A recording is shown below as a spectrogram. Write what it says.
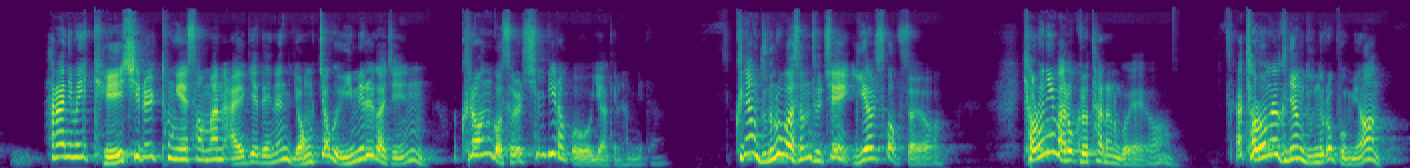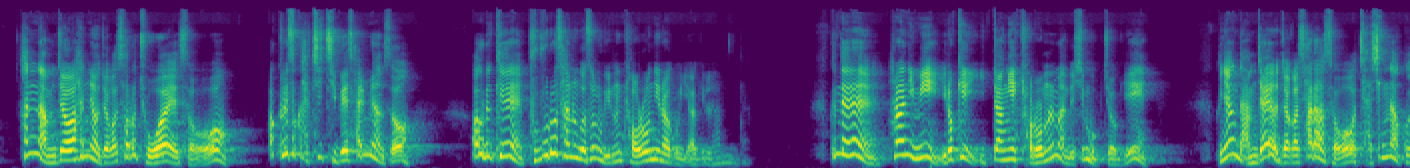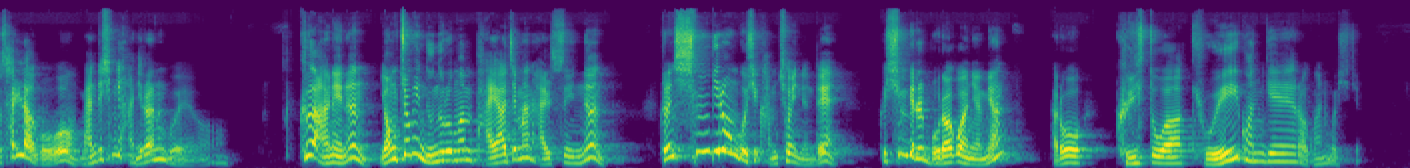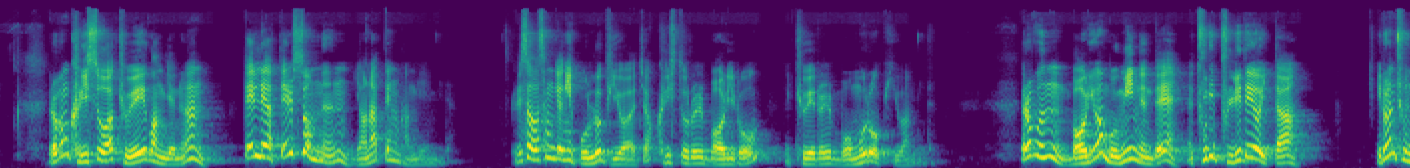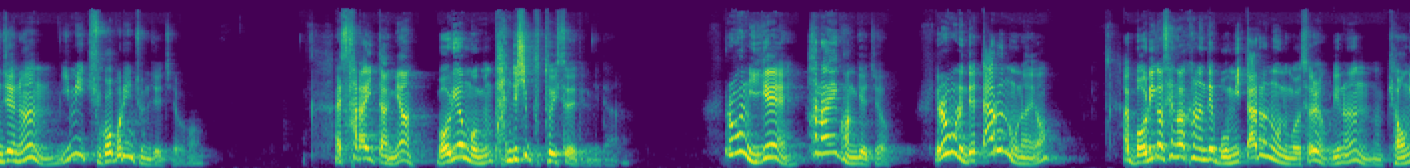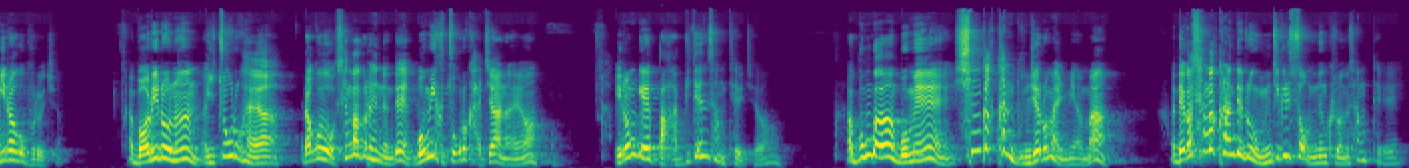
하나님의 계시를 통해서만 알게 되는 영적 의미를 가진 그런 것을 신비라고 이야기를 합니다. 그냥 눈으로 봐서는 도대체 이해할 수가 없어요. 결혼이 바로 그렇다는 거예요. 결혼을 그냥 눈으로 보면 한 남자와 한 여자가 서로 좋아해서 아, 그래서 같이 집에 살면서 아, 그렇게 부부로 사는 것을 우리는 결혼이라고 이야기를 합니다. 근데 하나님이 이렇게 이 땅에 결혼을 만드신 목적이 그냥 남자 여자가 살아서 자식 낳고 살라고 만드신 게 아니라는 거예요. 그 안에는 영적인 눈으로만 봐야지만 알 수 있는 그런 신비로운 것이 감춰 있는데 그 신비를 뭐라고 하냐면 바로 그리스도와 교회의 관계라고 하는 것이죠. 여러분 그리스도와 교회의 관계는 뗄래야 뗄 수 없는 연합된 관계입니다. 그래서 성경이 뭘로 비유하죠? 그리스도를 머리로 교회를 몸으로 비유합니다. 여러분 머리와 몸이 있는데 둘이 분리되어 있다. 이런 존재는 이미 죽어버린 존재죠. 살아있다면 머리와 몸은 반드시 붙어 있어야 됩니다. 여러분 이게 하나의 관계죠. 여러분 그런데 따로 노나요? 아, 머리가 생각하는데 몸이 따로 노는 것을 우리는 병이라고 부르죠. 아, 머리로는 이쪽으로 가야라고 생각을 했는데 몸이 그쪽으로 가지 않아요. 이런 게 마비된 상태죠. 아, 뭔가 몸에 심각한 문제로 말미암아 내가 생각하는 대로 움직일 수 없는 그런 상태.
